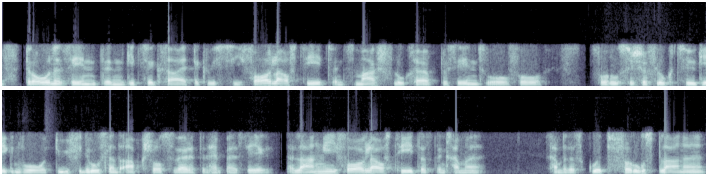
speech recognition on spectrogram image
es Drohnen sind, dann gibt es, wie gesagt, eine gewisse Vorlaufzeit. Wenn es Marschflugkörper sind, die von, von russischen Flugzeugen irgendwo tief in Russland abgeschossen werden, dann hat man eine sehr lange Vorlaufzeit. Also dann kann man kann man das gut vorausplanen.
